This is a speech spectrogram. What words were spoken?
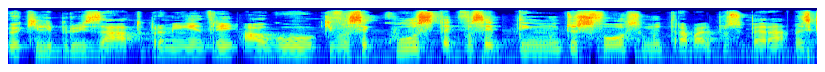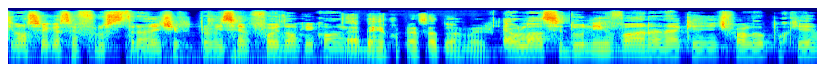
o equilíbrio exato pra mim entre algo que você custa, que você tem muito esforço, muito trabalho pra superar, mas que não chega a ser frustrante, pra mim sempre foi Donkey Kong. É bem recompensador mesmo. É o lance do Nirvana, né, que a gente falou, porque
